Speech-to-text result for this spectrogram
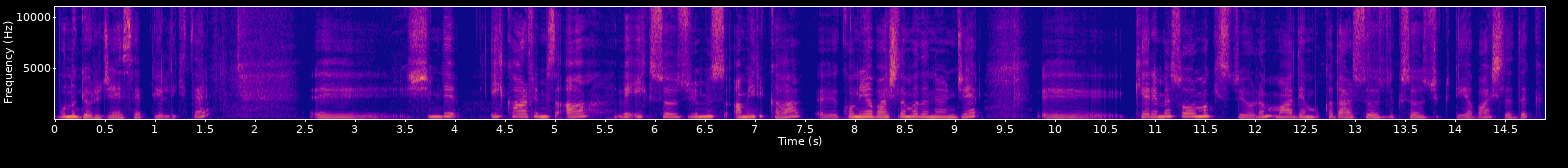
Bunu göreceğiz hep birlikte. Ee, şimdi ilk harfimiz A ve ilk sözcüğümüz Amerika. Ee, konuya başlamadan önce e, Kerem'e sormak istiyorum. Madem bu kadar sözlük sözcük diye başladık.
